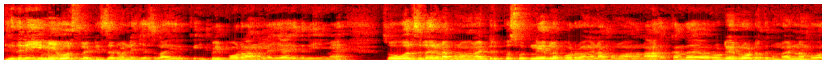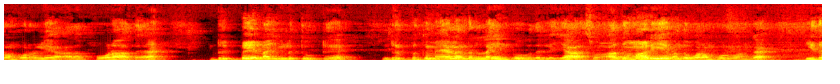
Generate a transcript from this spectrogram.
இதுலேயுமே ஒரு சில டிஸ்அட்வான்டேஜஸ்லாம் இருக்குது இப்படி போடுறாங்க இல்லையா? இதுலேயுமே. ஸோ ஒரு சிலர் என்ன பண்ணுவாங்கன்னா ட்ரிப்பு சொட்டு நீரில் போடுறவங்க என்ன பண்ணுவாங்கன்னா அந்த ரொட்டேட் ஓட்டுறதுக்கு முன்னாடி நம்ம உரம் போடுறோம் இல்லையா அதை போடாத ட்ரிப்பை எல்லாம் இழுத்து விட்டு ட்ரிப்புக்கு மேலே அந்த லைன் போகுது இல்லையா ஸோ அது மாதிரியே வந்து உரம் போடுவாங்க. இது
